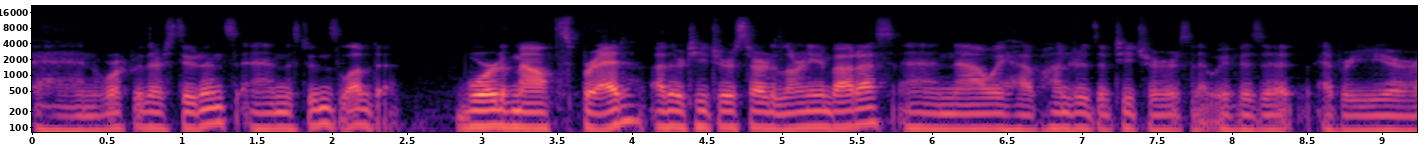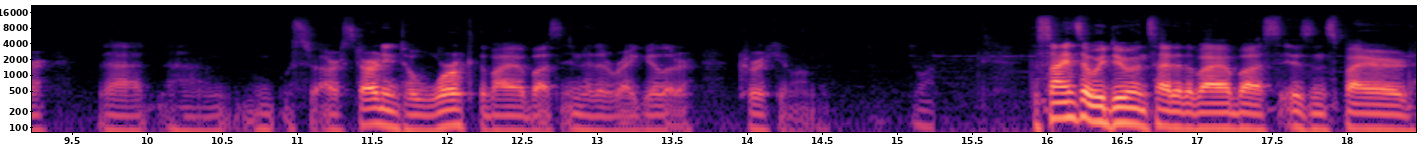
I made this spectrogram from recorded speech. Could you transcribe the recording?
and worked with their students and the students loved it. Word of mouth spread. Other teachers started learning about us and now we have hundreds of teachers that we visit every year that um, are starting to work the BioBus into their regular curriculum. The science that we do inside of the BioBus is inspired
